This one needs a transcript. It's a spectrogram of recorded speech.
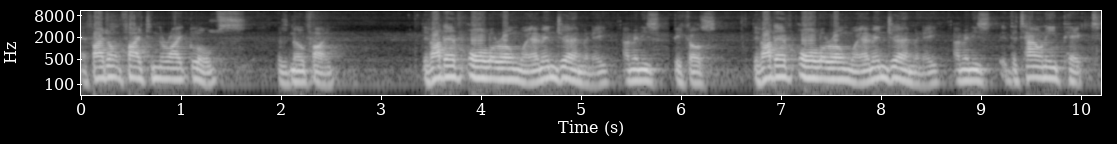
if I don't fight in the right gloves, there's no fight. They've had it all their own way. I'm in Germany. I mean, he's because they've had it all their own way. I'm in Germany. I mean, he's the town he picked.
